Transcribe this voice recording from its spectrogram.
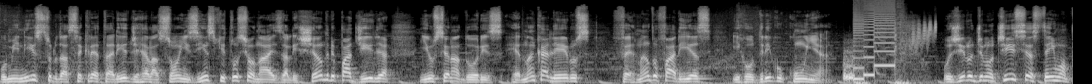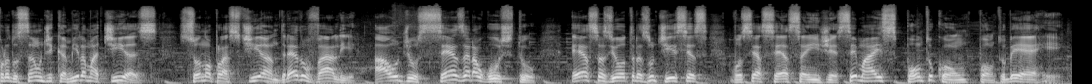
o ministro da Secretaria de Relações Institucionais, Alexandre Padilha, e os senadores Renan Calheiros, Fernando Farias e Rodrigo Cunha. O Giro de Notícias tem uma produção de Camila Matias, sonoplastia André do Vale, áudio César Augusto. Essas e outras notícias você acessa em gcmais.com.br.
